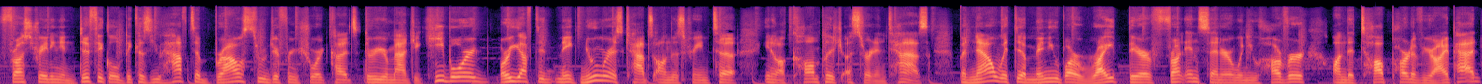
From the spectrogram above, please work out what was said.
frustrating and difficult because you have to browse through different shortcuts through your Magic Keyboard, or you have to make numerous taps on the screen to, you know, accomplish a certain task. But now with the menu bar right there, front and center, when you hover on the top part of your iPad,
